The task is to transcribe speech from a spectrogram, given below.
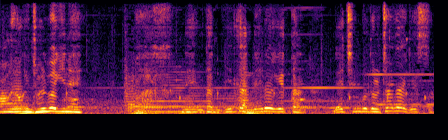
아, 아 여긴 절벽이네. 아, 네, 일단 일단 내려야겠다. 내 친구들을 찾아야겠어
